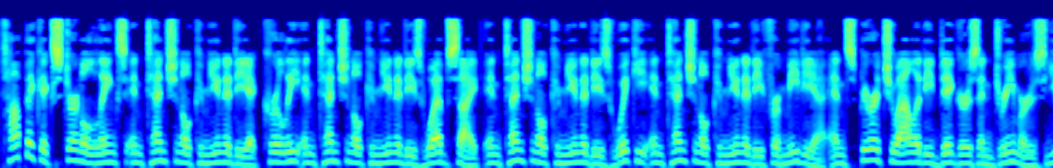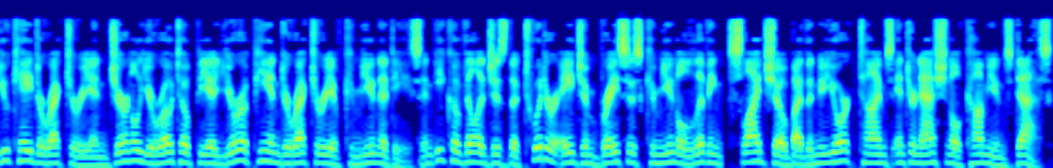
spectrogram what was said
Topic external links Intentional Community at Curlie Intentional Communities website Intentional Communities Wiki Intentional Community for Media and Spirituality Diggers and Dreamers UK Directory and Journal Eurotopia European Directory of Communities and Ecovillages The Twitter age embraces communal living, slideshow by the New York Times International Communes Desk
